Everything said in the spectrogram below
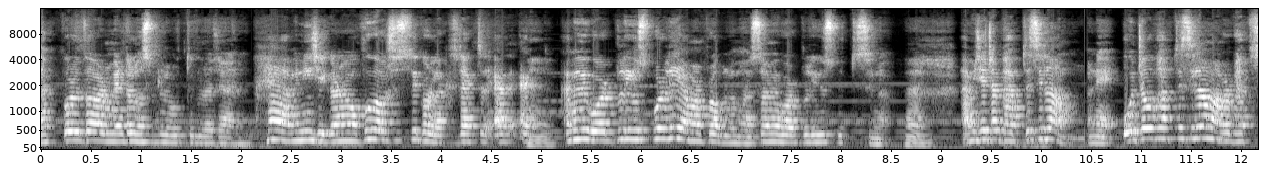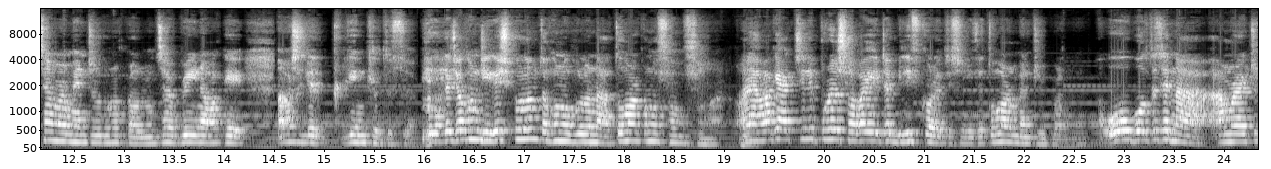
তারপরে তো আর মেন্টাল হসপিটালে ভর্তি করা যায় না। হ্যাঁ আমি নিজে কারণ আমার খুবই অস্বস্তিকর লাগছে। ডাক্তার হ্যাঁ। আমি ওই ওয়ার্ডগুলো ইউজ করলেই আমার প্রবলেম হয় So আমি ওয়ার্ডগুলো ইউজ করতেছি না। হ্যাঁ। আমি যেটা ভাবতেছিলাম মানে ওইটাও ভাবতেছিলাম আবার ভাবতেছিলাম আমার মেন্টাল কোনো প্রবলেম হচ্ছে ব্রেন আমাকে আমার সাথে গেম খেলতেছে। ওকে যখন জিজ্ঞেস করলাম তখন ও বলল না তোমার কোনো সমস্যা না। মানে আমাকে অ্যাকচুয়ালি পুরো সবাই এটা বিলিভ করাইতেছিল যে তোমার মেন্টাল প্রবলেম ও বলতেছে না আমরা একটু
